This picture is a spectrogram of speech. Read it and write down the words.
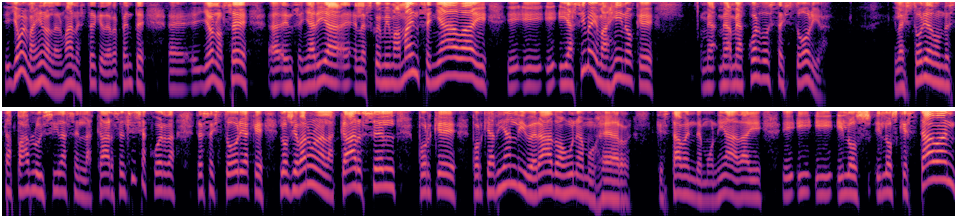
y yo me imagino a la hermana Esther que de repente, eh, yo no sé, eh, enseñaría en la escuela, mi mamá enseñaba y, y así me imagino que me, me, acuerdo esta historia. Y la historia donde está Pablo y Silas en la cárcel. ¿Sí se acuerda de esa historia que los llevaron a la cárcel porque, porque habían liberado a una mujer que estaba endemoniada y, y, los, y los que estaban,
